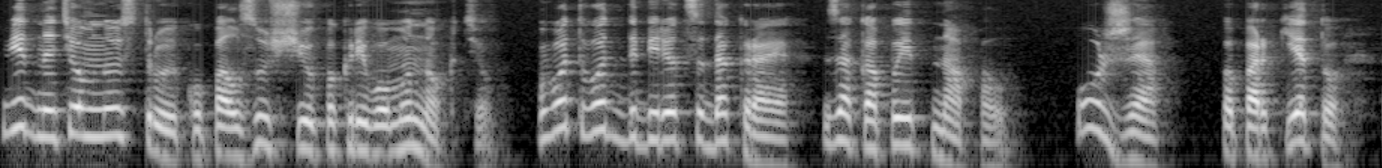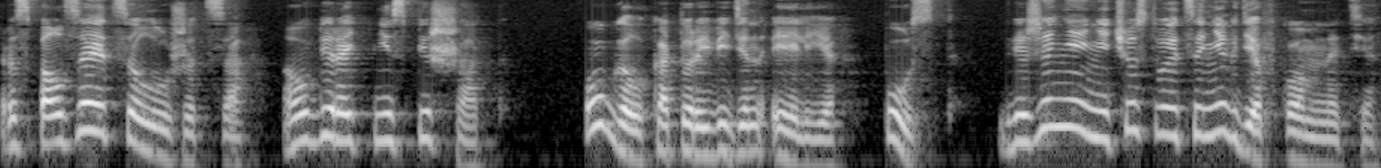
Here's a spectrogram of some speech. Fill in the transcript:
Видно темную струйку, ползущую по кривому ногтю. Вот-вот доберется до края, закапает на пол. Уже по паркету расползается лужица, а убирать не спешат. Угол, который виден Элье, пуст. Движение не чувствуется нигде в комнате.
